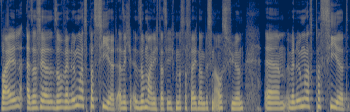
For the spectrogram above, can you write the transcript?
Weil, also es ist ja so, wenn irgendwas passiert, also ich, so meine ich das, ich muss das vielleicht noch ein bisschen ausführen, ähm, wenn irgendwas passiert,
